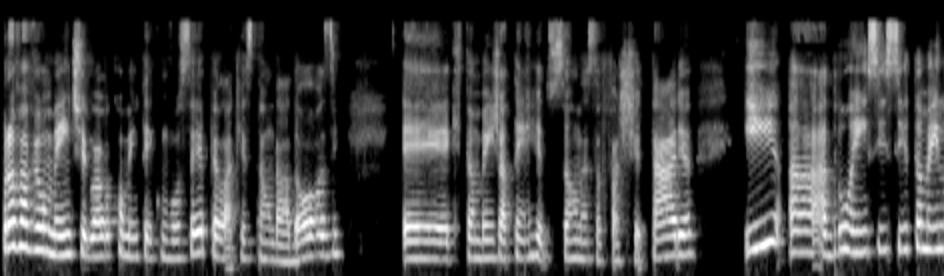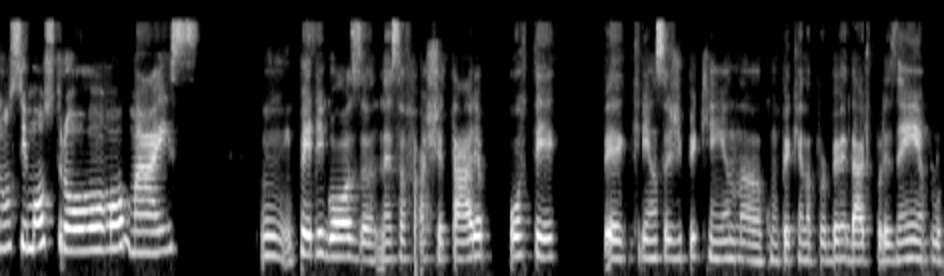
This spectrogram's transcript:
provavelmente, igual eu comentei com você, pela questão da dose, é, que também já tem redução nessa faixa etária, e a, a doença em si também não se mostrou mais perigosa nessa faixa etária por ter é, crianças de pequena, com pequena puberdade, por exemplo.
